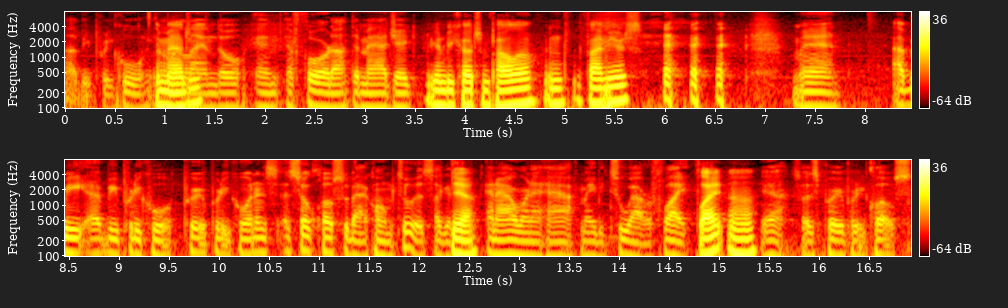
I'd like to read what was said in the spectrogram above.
that'd be pretty cool. You The know, Magic. Orlando and, and Florida, the Magic. You're gonna be coaching Paolo in five years. Man, that'd be that'd be pretty cool, pretty pretty cool, and it's, it's so close to back home too. It's like a, Yeah. an hour and a half, maybe two hour flight. Flight? Uh huh. Yeah, so it's pretty pretty close.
